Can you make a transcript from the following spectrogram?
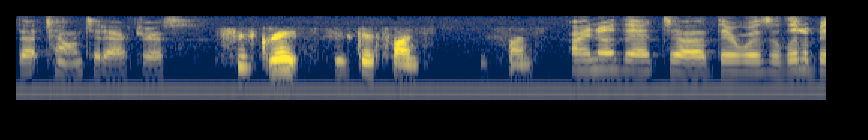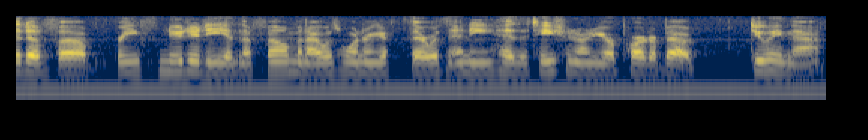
that talented actress? She's great. She's good fun. She's fun. I know that uh, there was a little bit of uh, brief nudity in the film, and I was wondering if there was any hesitation on your part about doing that.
